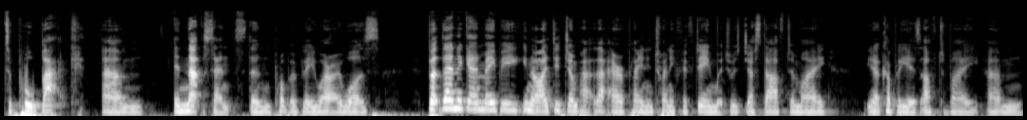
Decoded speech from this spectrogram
to pull back um in that sense than probably where I was. But then again maybe you know I did jump out of that aeroplane in 2015 which was just after my you know a couple of years after my um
